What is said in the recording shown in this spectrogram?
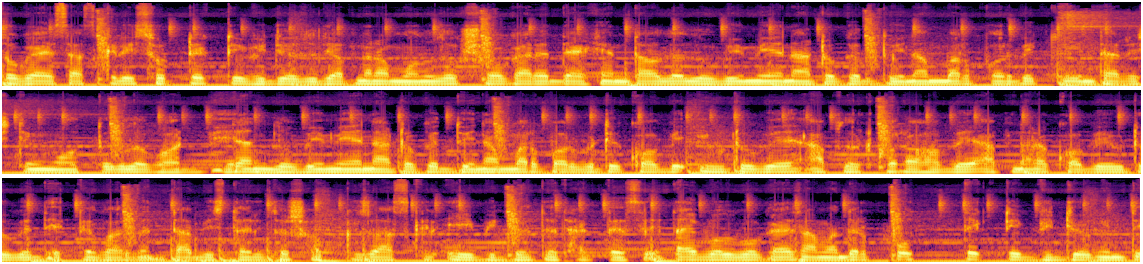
তো গাইস আজকের এই ছোট্ট একটি ভিডিও যদি আপনারা মনোযোগ সহকারে দেখেন, তাহলে লোভি মেয়ে নাটকের দুই নম্বর পর্বে কি ইন্টারেস্টিং মুহূর্তগুলো ঘটবে? দেন লোভি মেয়ে নাটকের দুই নম্বর পর্বটি কবে ইউটিউবে আপলোড করা হবে? আপনারা কবে ইউটিউবে দেখতে পারবেন? তা বিস্তারিত সবকিছু আজকের এই ভিডিওতে থাকতেছে। তাই বলব গাইস আমাদের প্রত্যেকটি ভিডিও কিন্তু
